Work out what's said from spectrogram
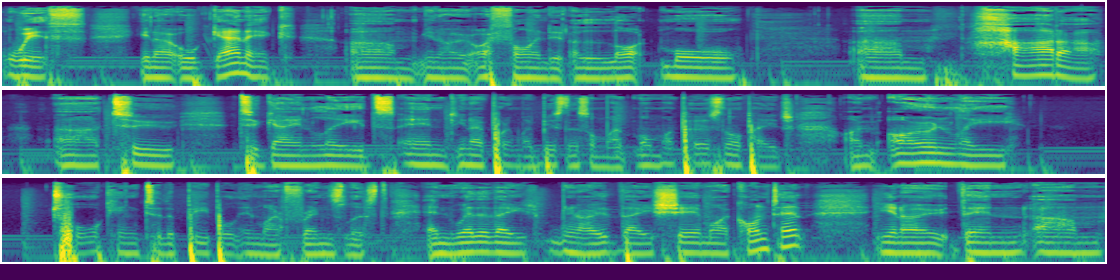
with, you know, organic, um, you know, I find it a lot more um, harder uh, to to gain leads and you know putting my business on my on my personal page I'm only talking to the people in my friends list. And whether they you know they share my content you know then um,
